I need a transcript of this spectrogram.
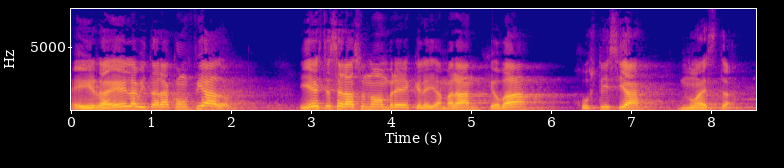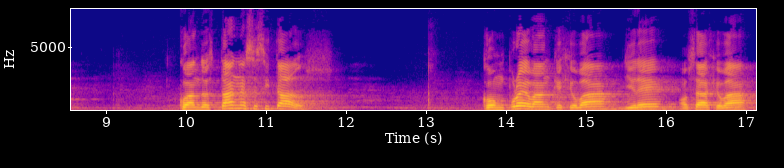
e Israel habitará confiado, y este será su nombre que le llamarán Jehová, justicia nuestra. Cuando están necesitados, comprueban que Jehová diré, o sea, Jehová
